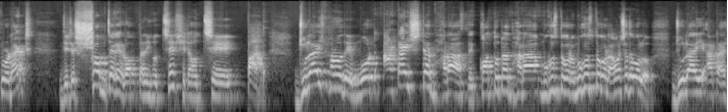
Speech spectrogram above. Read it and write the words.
প্রোডাক্ট যেটা সব জায়গায় রপ্তানি হচ্ছে, সেটা হচ্ছে পাট। জুলাই সনদে মোট আটাইশটা ধারা আছে। কতটা ধারা? মুখস্থ করো মুখস্থ করো, আমার সাথে বলো। জুলাই আটাশ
